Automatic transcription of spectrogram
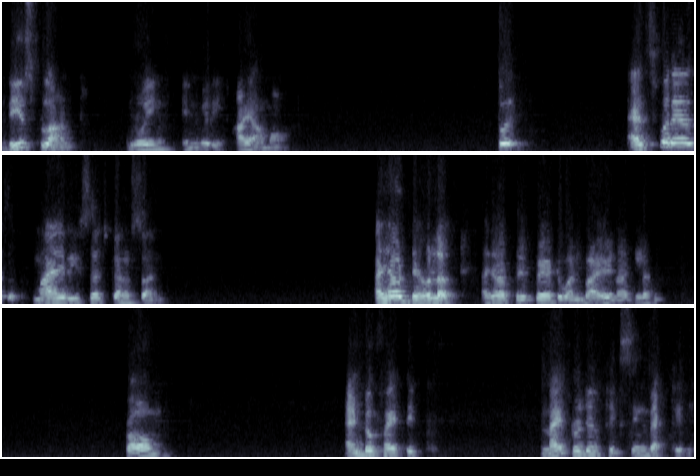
these plants growing in very high amount. So as far as my research concerned, I have developed, I have prepared one bioinoculant from endophytic nitrogen fixing bacteria.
